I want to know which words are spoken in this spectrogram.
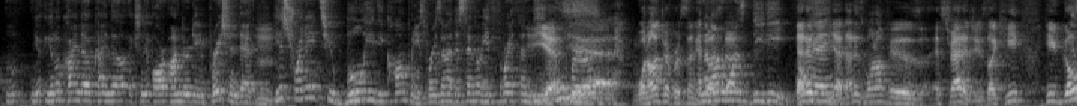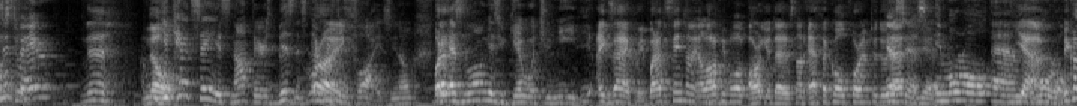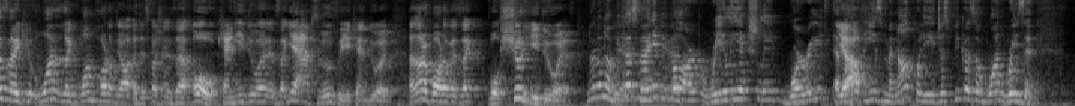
you, you know, kind of, kind of, actually are under the impression that Mm. he's trying to bully the companies. For example, at the same time, he threatened the Yes. Uber, yeah One hundred percent. and does another that. one's Didi. That is okay. yeah, that is one of his uh, strategies. Like he he goes Is it to fair? Nah, no. you can't say it's not fair it's business Right. everything flies you know But but at- as long as you get what you need Yeah, exactly, but at the same time, a lot of people argue that it's not ethical for him to do Yes, that. yes. Yeah. Immoral and Yeah, moral. because like one like one part of the uh, discussion is that oh can he do it? And it's like yeah absolutely he can do it. Another part of it is like well should he do it? No, no, no. Because It's like, many people are really actually worried Yeah. about his monopoly just because of one reason:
